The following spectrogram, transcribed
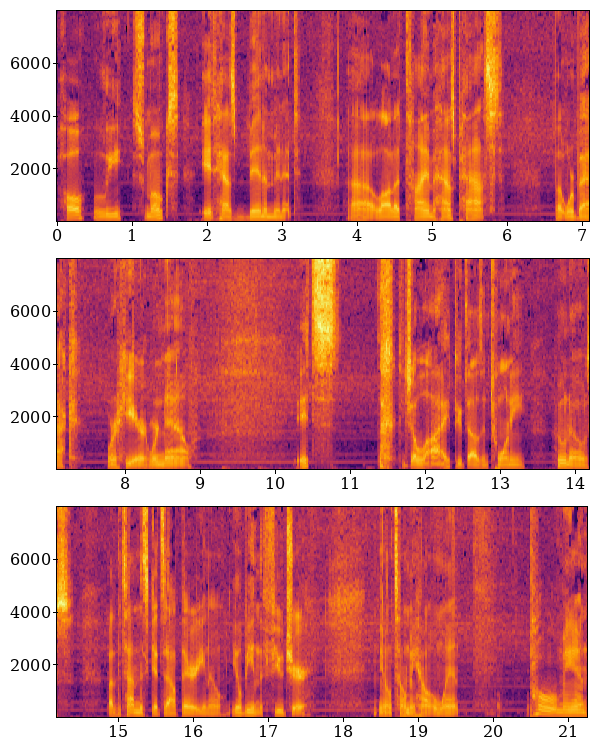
Holy smokes, it has been a minute. Uh, a lot of time has passed but we're back. We're here. We're now. It's July 2020. Who knows? By the time this gets out there, you know, you'll be in the future. You'll tell me how it went. Oh, man.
